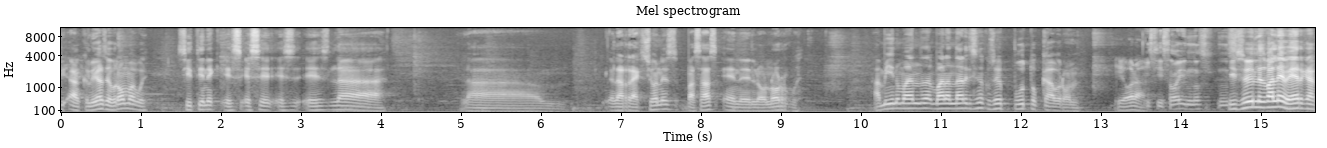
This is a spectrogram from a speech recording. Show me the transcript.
y aunque lo digas de broma, güey. Sí tiene que- es, es, es, es la, la las reacciones basadas en el honor, güey. A mí no me van, a- van a andar diciendo que soy puto cabrón. Y ahora. Y si soy, no, no- Y si les vale verga,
